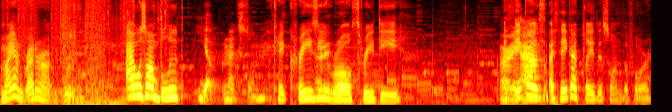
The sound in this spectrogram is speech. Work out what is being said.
am I on red or on blue? I was on blue. Yep, next one. Okay, Crazy Alright, Roll 3D. All I right. think I've I think I played this one before.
